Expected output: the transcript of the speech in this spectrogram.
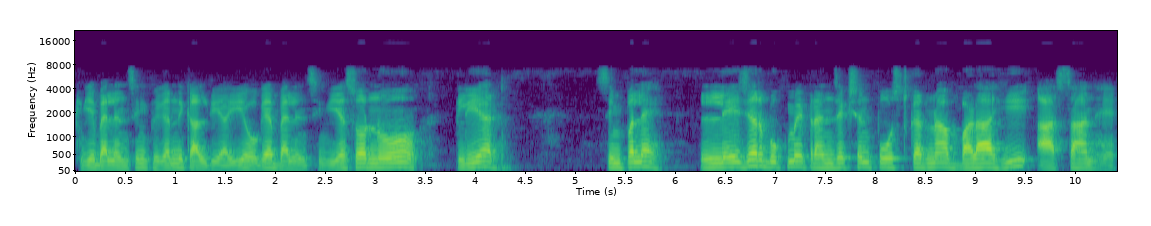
ये बैलेंसिंग फिगर निकाल दिया, ये हो गया बैलेंसिंग। यस और नो, क्लियर? सिंपल है। लेजर बुक में ट्रांजेक्शन पोस्ट करना बड़ा ही आसान है।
